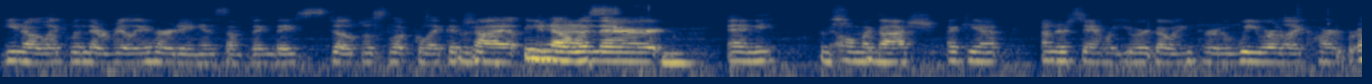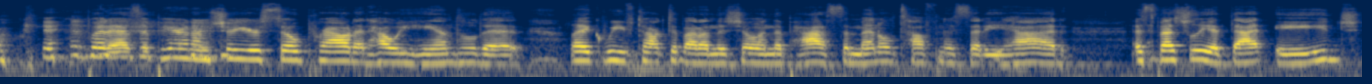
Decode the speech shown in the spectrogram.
you know, like when they're really hurting and something, they still just look like a mm. child. You know, when they're, mm. and, oh my gosh, I can't understand what you were going through. We were like heartbroken. But as a parent, I'm sure you're so proud at how he handled it. Like we've talked about on the show in the past, the mental toughness that he had, especially at that age.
